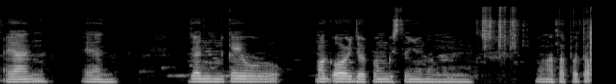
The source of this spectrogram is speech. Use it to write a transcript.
ayan, ayan. Diyan kayo mag-order kung gusto nyo ng mga paputok.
